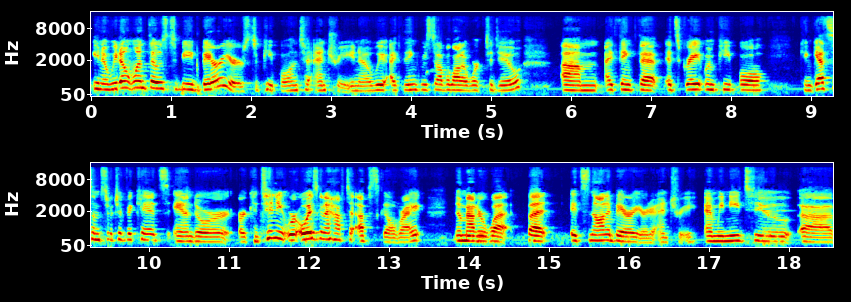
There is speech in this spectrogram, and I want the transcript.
you know, we don't want those to be barriers to people into entry. You know, we I think we still have a lot of work to do. Um, I think that it's great when people can get some certificates and or or continue. We're always going to have to upskill, right? No matter mm-hmm. what. But it's not a barrier to entry. And we need to uh,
